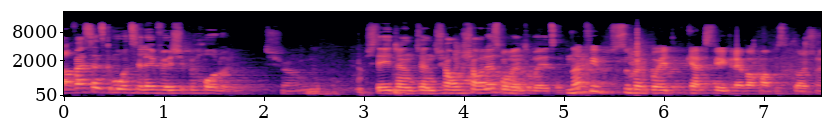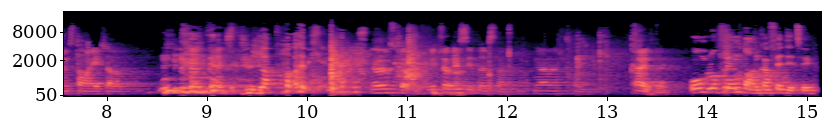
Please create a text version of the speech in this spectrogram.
ar avea sens că mulți elevi ieși pe holuri. Știi, gen, gen și-au, și-au ales momentul băieții. N-ar fi super poetic chiar să fie grevă acum peste tot și noi stăm aici la... La podcast. Nu, nu scoate. Deci o găsit ăsta. Mi-a mers până. Hai să. Umblu prin banca fetiței.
